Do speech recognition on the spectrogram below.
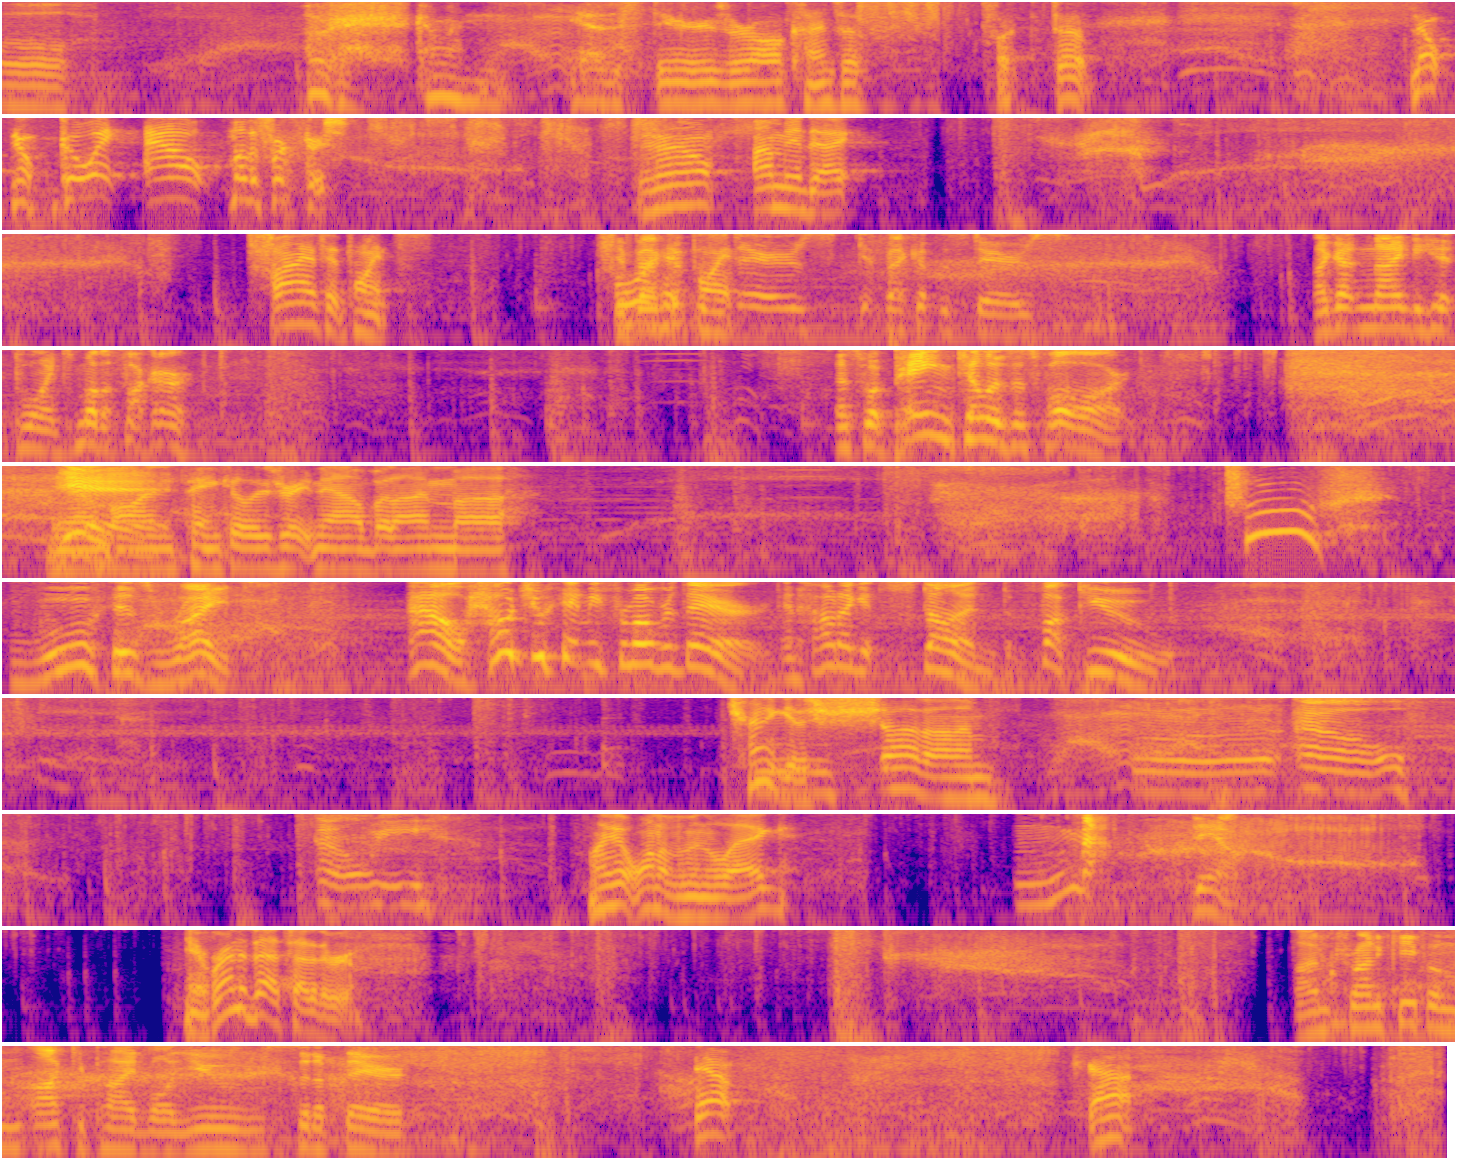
Oh, Okay, come on. Yeah, the stairs are all kinds of fucked up. No, no, go away! Ow, motherfuckers! No, I'm gonna die. Five hit points. Four get back up the stairs. Get back up the stairs. I got 90 hit points, motherfucker. That's what painkillers is for. Yeah, Yeah. I'm on painkillers right now, but I'm uh. Whew. Woo is right. Ow, how'd you hit me from over there? And how'd I get stunned? Fuck you. Trying to get a shot on him. Uh, ow. Owie. I got one of them in the leg. Nah. Damn. Yeah, run to that side of the room. I'm trying to keep him occupied while you sit up there. Yep. Got.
